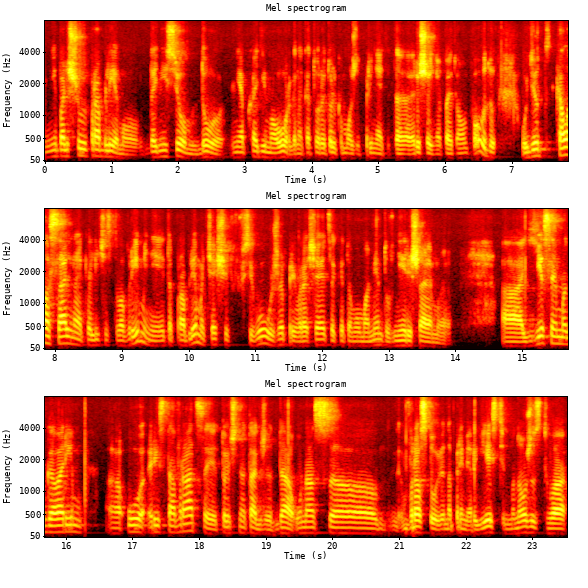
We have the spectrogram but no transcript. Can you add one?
небольшую проблему донесем до необходимого органа, который только может принять это решение по этому поводу, уйдет колоссальное количество времени, и эта проблема чаще всего уже превращается к этому моменту в нерешаемую. А, если мы говорим а, о реставрации, точно так же, да, у нас в Ростове, например, есть множество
